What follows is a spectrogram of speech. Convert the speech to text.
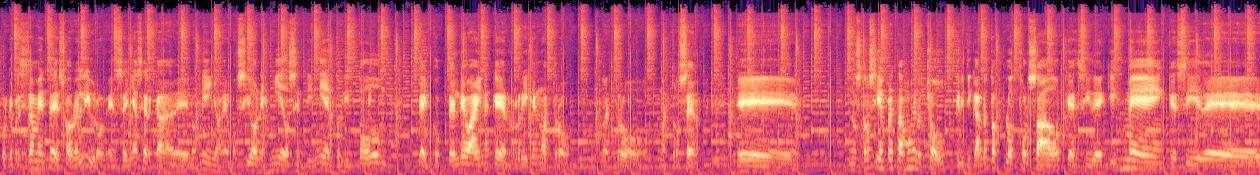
Porque precisamente eso habla el libro, enseña acerca de los niños, emociones, miedos, sentimientos y todo el cóctel de vainas que rigen nuestro, nuestro, nuestro ser. Eh, nosotros siempre estamos en los shows criticando estos plots forzados, que si de X-Men, que si de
